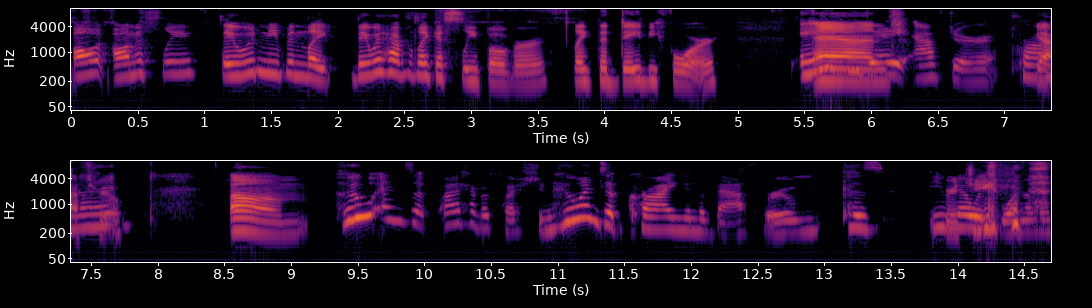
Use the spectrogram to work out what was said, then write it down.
hon- honestly they wouldn't even like they would have like a sleepover like the day before And, And- the day after prom yeah night. true um Who ends up? I have a question. Who ends up crying in the bathroom? Because you know Richie. it's one of them.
